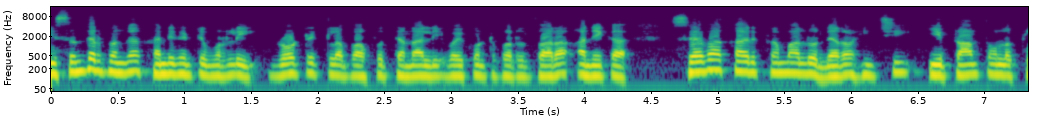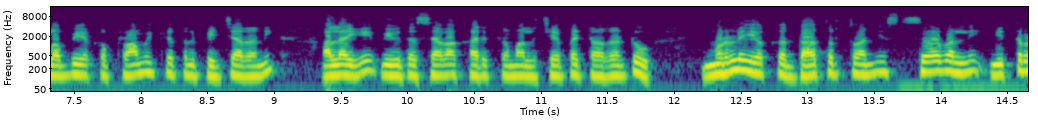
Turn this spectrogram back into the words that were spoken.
ఈ సందర్భంగా Kannikanti Murali Rotary Club of Tenali Vaikunthapuram ద్వారా అనేక సేవా కార్యక్రమాలు నిర్వహించి ఈ ప్రాంతంలో క్లబ్ యొక్క ప్రాముఖ్యతను పెంచారని అలాగే వివిధ సేవా కార్యక్రమాలు చేపట్టారంటూ మురళి యొక్క దాతృత్వాన్ని సేవల్ని మిత్ర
